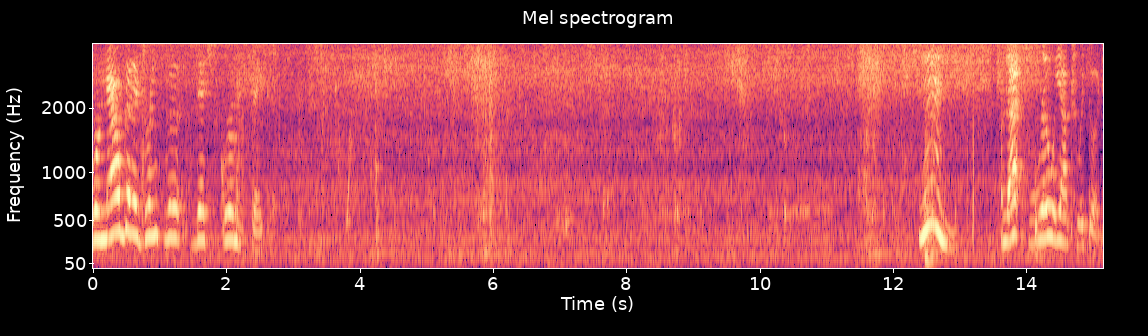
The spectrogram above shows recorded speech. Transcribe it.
We're now gonna drink the this grimace shake. Mmm. That's really actually good.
